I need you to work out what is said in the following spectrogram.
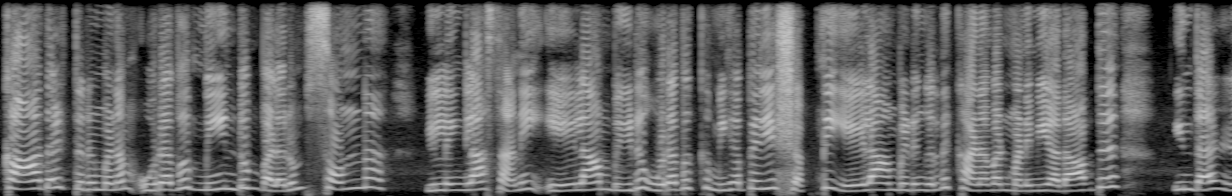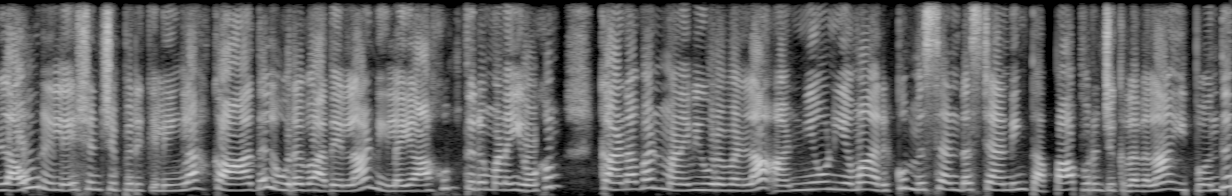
காதல் திருமணம் உறவு மீண்டும் வளரும். சொன்ன இல்லைங்களா சனி ஏழாம் வீடு. உறவுக்கு மிகப்பெரிய சக்தி ஏழாம் வீடுங்கிறது கணவன் மனைவி. அதாவது இந்த லவ் ரிலேஷன்ஷிப் இருக்கு இல்லைங்களா? காதல் உறவு அதெல்லாம் நிலையாகும். திருமண யோகம் கணவன் மனைவி உறவெல்லாம் அந்யோன்யமாக இருக்கும். மிஸ் அண்டர்ஸ்டாண்டிங் தப்பாக புரிஞ்சுக்கிறதெல்லாம் இப்போ வந்து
